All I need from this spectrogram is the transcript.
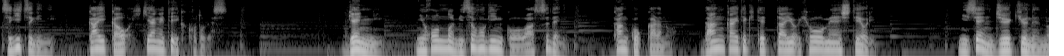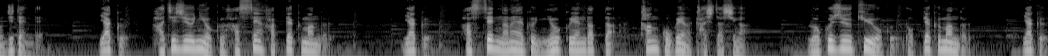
次々に外貨を引き上げていくことです。現に日本のみずほ銀行はすでに韓国からの段階的撤退を表明しており、2019年の時点で約82億8800万ドル、約8702億円だった韓国への貸し出しが69億600万ドル、約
